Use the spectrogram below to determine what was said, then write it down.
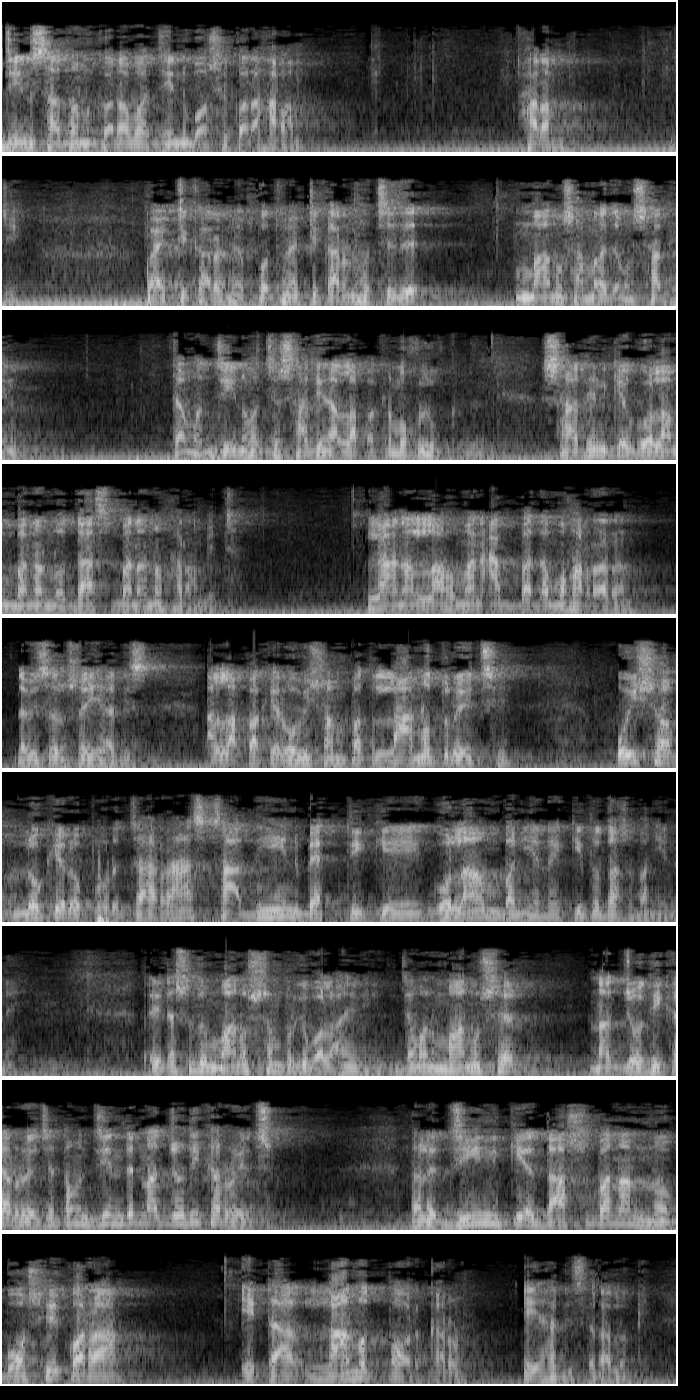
জিন সাধন করা বা জিন বসে করা হারাম। হারাম, জি। কয়েকটি কারণে। প্রথম একটি কারণ হচ্ছে যে মানুষ আমরা যেমন স্বাধীন, তেমন জিন হচ্ছে স্বাধীন আল্লাহ পাকের মখলুক। স্বাধীনকে গোলাম বানানো, দাস বানানো হারাম লান আল্লাহ মান আব্বাদা মোহারান হাদিস। আল্লাহ পাকের অভিসম্পাদ লানত রয়েছে। ওই সব লোকের ওপর যারা স্বাধীন ব্যক্তিকে গোলাম বানিয়ে নেয় কিত দাস বানিয়ে নেয়। এটা শুধু মানুষ সম্পর্কে বলা হয়নি। যেমন মানুষের ন্যায্য অধিকার রয়েছে, তেমন জিনদের ন্যায্য অধিকার রয়েছে। তাহলে জিনকে দাস বানানো, বসে করা, এটা লানত পাওয়ার কারণ এই হাদিসের আলোকে।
